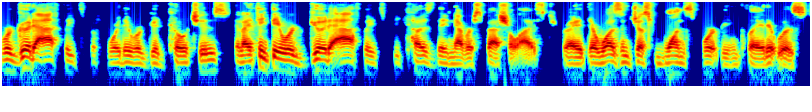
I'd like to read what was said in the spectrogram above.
were good athletes before they were good coaches. And I think they were good athletes because they never specialized, right? There wasn't just one sport being played. It was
